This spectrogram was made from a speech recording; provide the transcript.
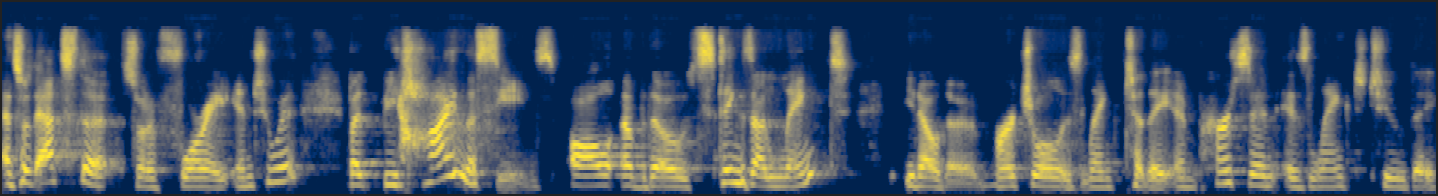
And so that's the sort of foray into it. But behind the scenes, all of those things are linked you know, the virtual is linked to the in person, is linked to the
